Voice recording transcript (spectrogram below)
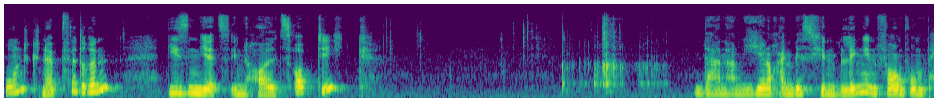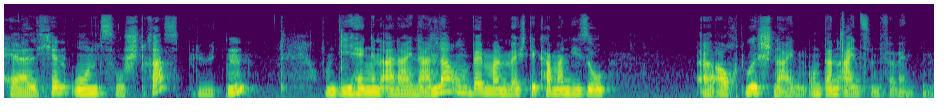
und Knöpfe drin. Die sind jetzt in Holzoptik. Dann haben wir hier noch ein bisschen Bling in Form von Perlchen und so Strassblüten. Und die hängen aneinander und wenn man möchte, kann man die so äh, auch durchschneiden und dann einzeln verwenden.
